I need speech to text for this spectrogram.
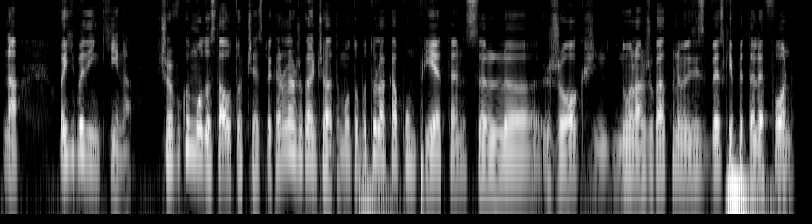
na, o echipă din China. Și au făcut modul ăsta autochess pe care nu l-am jucat niciodată. M-a bătut la cap un prieten să-l uh, joc și nu l-am jucat până mi-a zis, vezi că e pe telefon.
